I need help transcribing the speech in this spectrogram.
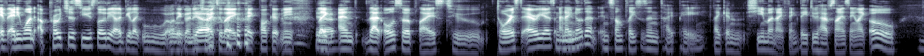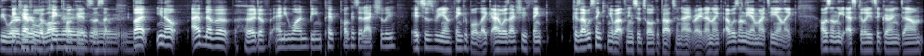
If anyone approaches you slowly, I'd be like, "Ooh, are they going to yeah. try to like pickpocket me?" Like, and that also applies to tourist areas. And I Mhm. know that in some places in Taipei, like in Ximen, I think they do have signs saying like, "Oh, Beware of careful with pickpockets or something. yeah. But you know, I've never heard of anyone being pickpocketed. Actually, it's just really unthinkable. Like I was actually think because I was thinking about things to talk about tonight, right? And like I was on the MRT and like I was on the escalator going down,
